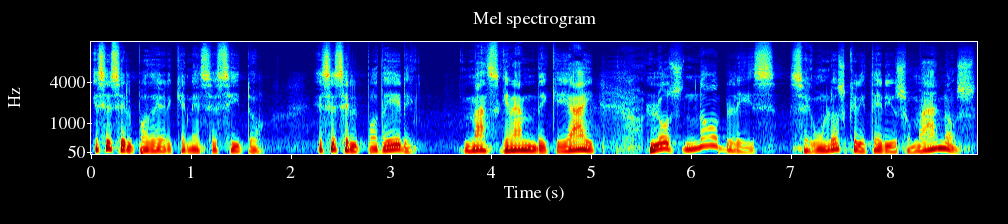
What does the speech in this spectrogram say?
Ese es el poder que necesito. Ese es el poder más grande que hay. Los nobles, según los criterios humanos,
